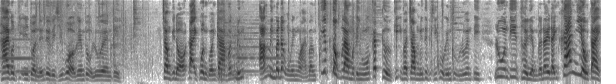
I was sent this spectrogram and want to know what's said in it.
Hai con kỵ đi tuần đến từ vị trí của game thủ LuMT trong khi đó đại quân của anh ta vẫn đứng án binh bất động ở bên ngoài bằng tiếp tục làm một tình huống cắt cử kỵ vào trong đến từ vị trí của game thủ LuMT. LuMT thời điểm gần đây đánh khá nhiều tay,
